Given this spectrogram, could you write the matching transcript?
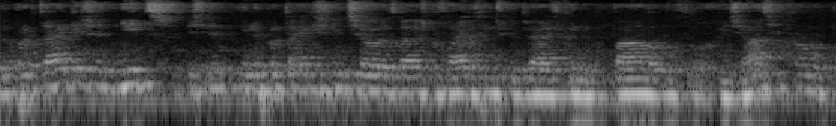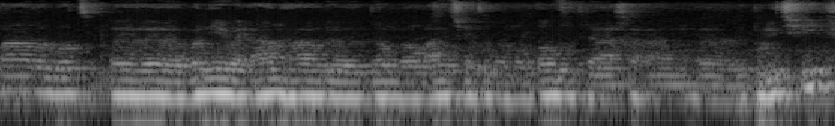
de praktijk is het niet, is in de praktijk is het niet zo dat wij als beveiligingsbedrijf kunnen bepalen of de organisatie kan bepalen wat, wanneer wij aanhouden, dan wel uitzetten, dan wel overdragen aan politie.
